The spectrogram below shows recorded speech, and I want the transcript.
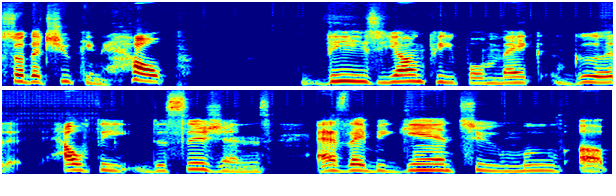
so that you can help these young people make good, healthy decisions as they begin to move up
